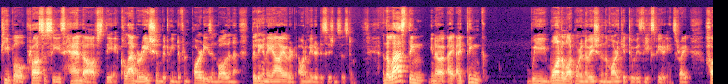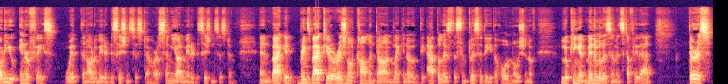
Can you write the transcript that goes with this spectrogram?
people, processes, handoffs, the collaboration between different parties involved in a, building an AI or an automated decision system. And the last thing, you know, I, I think we want a lot more innovation in the market too is the experience, right? How do you interface with an automated decision system or a semi-automated decision system? And back, it brings back to your original comment on like, you know, the Apple is the simplicity, the whole notion of looking at minimalism and stuff like that. There is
